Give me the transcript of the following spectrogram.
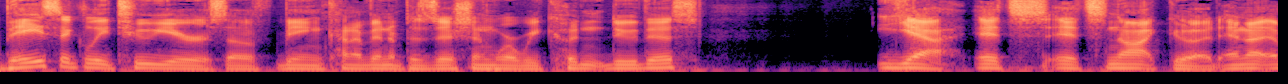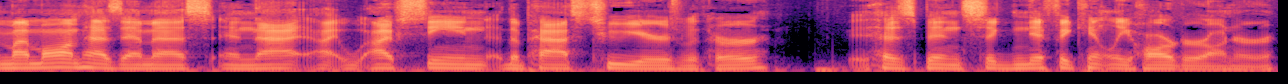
basically two years of being kind of in a position where we couldn't do this, yeah, it's it's not good. And, I, and my mom has MS, and that I, I've seen the past two years with her has been significantly harder on her.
